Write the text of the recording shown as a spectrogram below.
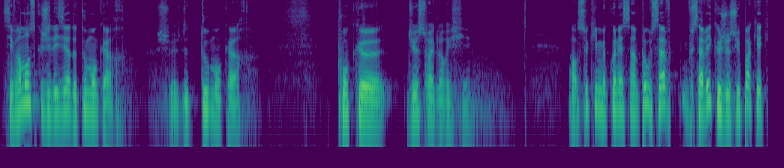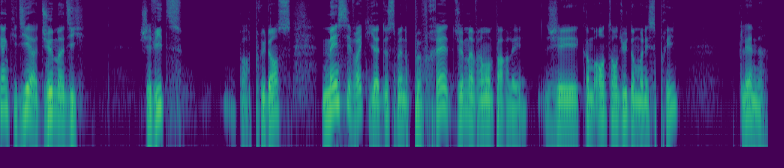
c'est vraiment ce que je désire de tout mon cœur, de tout mon cœur, pour que Dieu soit glorifié. Alors ceux qui me connaissent un peu, vous savez, vous savez que je ne suis pas quelqu'un qui dit ah, Dieu m'a dit. J'évite par prudence, mais c'est vrai qu'il y a deux semaines à peu près, Dieu m'a vraiment parlé. J'ai comme entendu dans mon esprit, Glenn,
